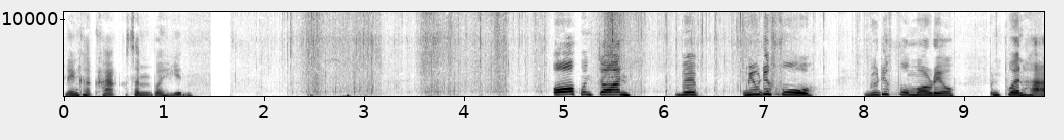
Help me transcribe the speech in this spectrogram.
เล้งคักๆสันไปเห็น โอ้คุณจอนเบ beautiful beautiful model เพื่อนๆค่ะ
